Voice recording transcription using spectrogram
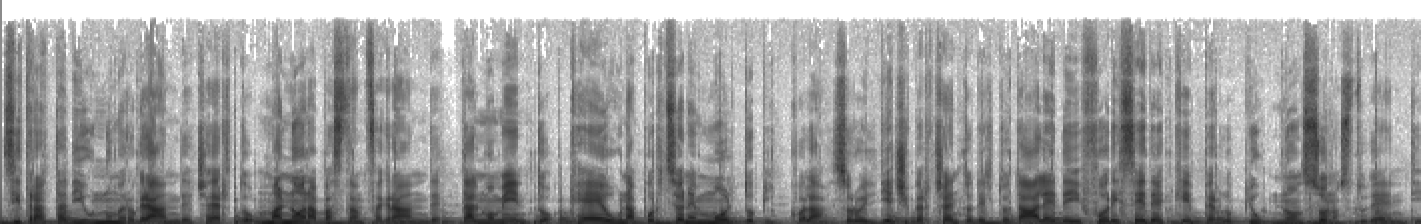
Si tratta di un numero grande, certo, ma non abbastanza grande, dal momento che è una porzione molto piccola, solo il 10% del totale dei fuorisede che per lo più non sono studenti,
